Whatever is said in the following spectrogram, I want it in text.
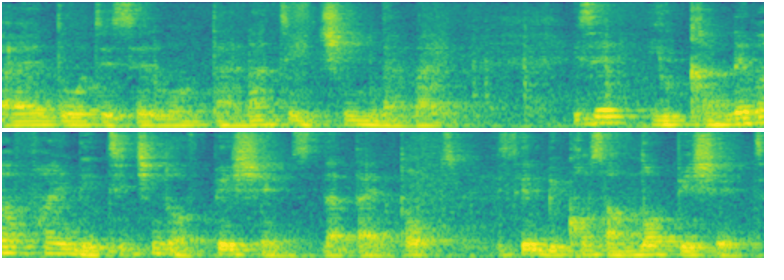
I heard what he said one time. That thing changed my mind. He said, You can never find the teaching of patience that I taught. He said, Because I'm not patient.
